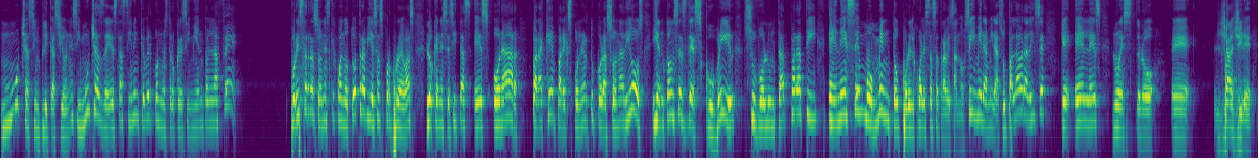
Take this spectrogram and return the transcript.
muchas implicaciones y muchas de estas tienen que ver con nuestro crecimiento en la fe. Por esta razón es que cuando tú atraviesas por pruebas, lo que necesitas es orar. ¿Para qué? Para exponer tu corazón a Dios y entonces descubrir su voluntad para ti en ese momento por el cual estás atravesando. Sí, mira, mira, su palabra dice que Él es nuestro eh, Yajire,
